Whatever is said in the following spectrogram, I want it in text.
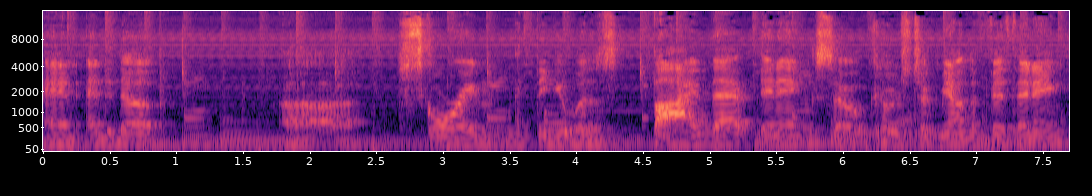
and ended up uh, scoring. I think it was five that inning. So coach took me out in the fifth inning.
